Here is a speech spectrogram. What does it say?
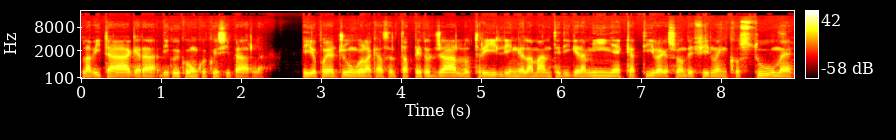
La vita agra, di cui comunque qui si parla. E io poi aggiungo La casa del tappeto giallo, Trilling, L'amante di Gramigna e Cattiva, che sono dei film in costume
